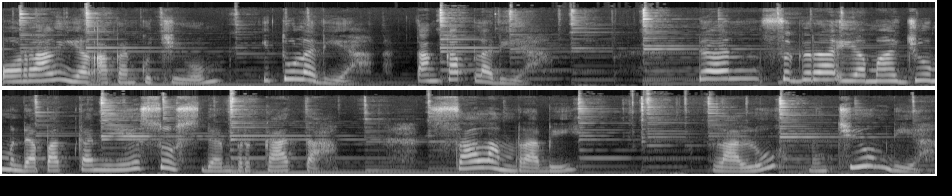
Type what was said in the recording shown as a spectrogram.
Orang yang akan kucium, itulah dia, tangkaplah dia. Dan segera ia maju mendapatkan Yesus dan berkata, "Salam, Rabi." Lalu mencium dia.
